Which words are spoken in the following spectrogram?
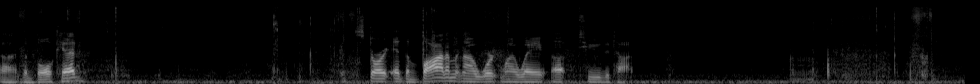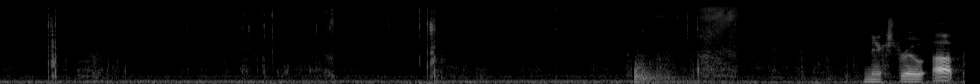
uh, the bulkhead start at the bottom and I work my way up to the top. Next row up.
